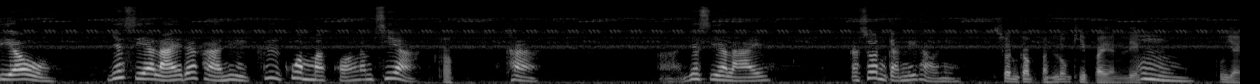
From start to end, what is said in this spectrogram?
เดียวอย่าเสียหลายเด้อค่ะ นี่คือความมักของน้ำเชี่ยครับ ค่ะอ่าอย่าเสียหลายกระส้นกันนี่เท่านี่ส่วนกับอันลงขีไปอันเรียกอืมผู้ใหญ่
